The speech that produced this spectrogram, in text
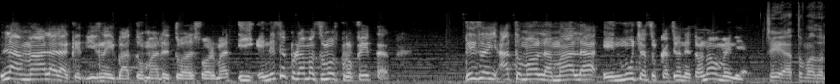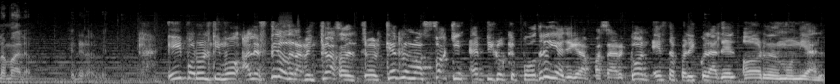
La mala, la que Disney va a tomar de todas formas. Y en este programa somos profetas. Disney ha tomado la mala en muchas ocasiones, ¿o no, Menia? Sí, ha tomado la mala, generalmente. Y por último, al estilo de la venganza del troll, que es lo más fucking épico que podría llegar a pasar con esta película del orden mundial.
